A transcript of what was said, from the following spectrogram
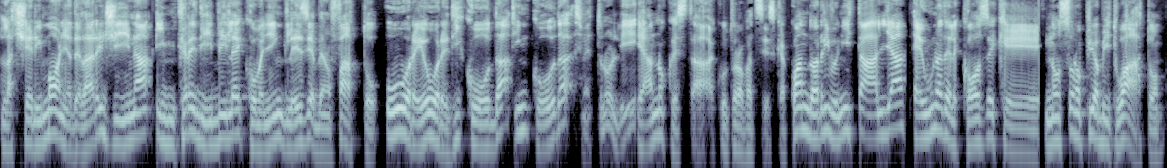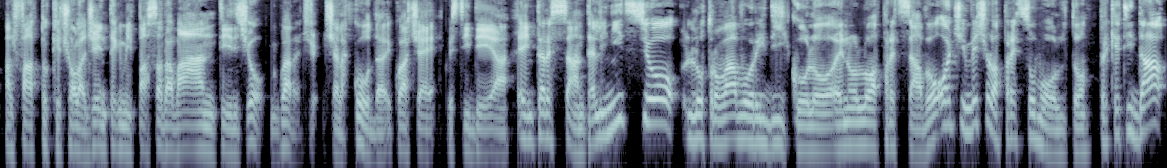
la cerimonia della regina, incredibile come gli inglesi abbiano fatto ore e ore di coda, in coda, si mettono lì e hanno questa cultura pazzesca. Quando arrivo in Italia è una delle cose che non sono più abituato al fatto che ho la gente che mi passa davanti, dice oh guarda c'è, la coda e qua c'è questa idea. È interessante. All'inizio lo trovavo ridicolo e non lo apprezzavo, oggi invece lo apprezzo molto perché ti dà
